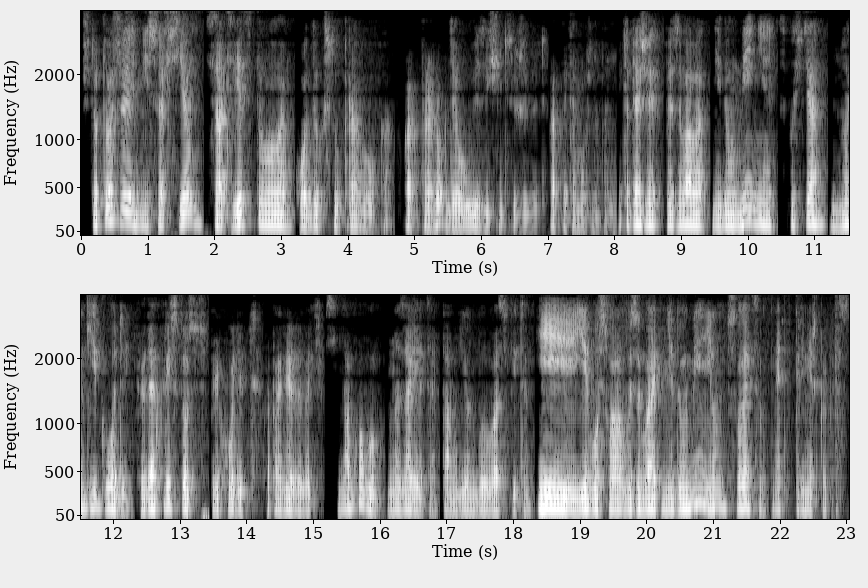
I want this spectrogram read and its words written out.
что тоже не совсем соответствовало кодексу пророка как пророк, да у язычницы живет. Как это можно понять? Это даже вызывало недоумение спустя многие годы, когда Христос приходит проповедовать в синагогу Назарета, там, где он был воспитан, и его слова вызывают недоумение, он ссылается вот на этот пример как раз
